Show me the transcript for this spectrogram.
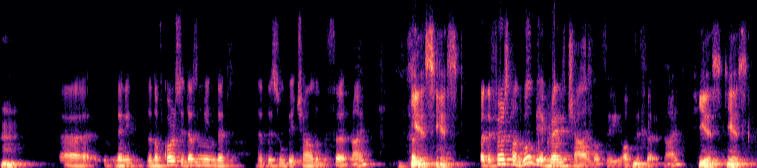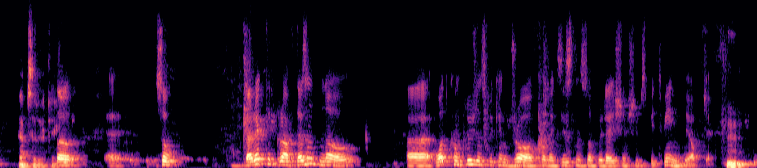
hmm. uh, then it then of course it doesn't mean that that this will be a child of the third, right? But, yes, yes. But the first one will be a grandchild of the of the third, right? Yes, yes, absolutely. So, uh, so directed graph doesn't know uh, what conclusions we can draw from existence of relationships between the objects. Hmm.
